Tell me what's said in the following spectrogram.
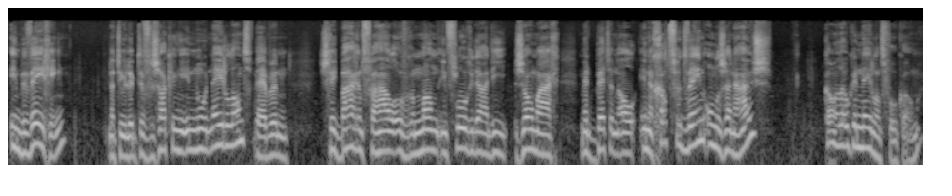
in beweging. Natuurlijk de verzakkingen in Noord-Nederland. We hebben een schrikbarend verhaal over een man in Florida... die zomaar met bed en al in een gat verdween onder zijn huis. Kan het ook in Nederland voorkomen?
